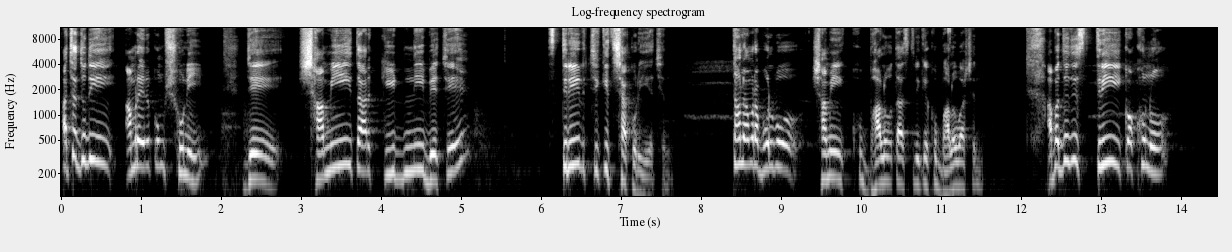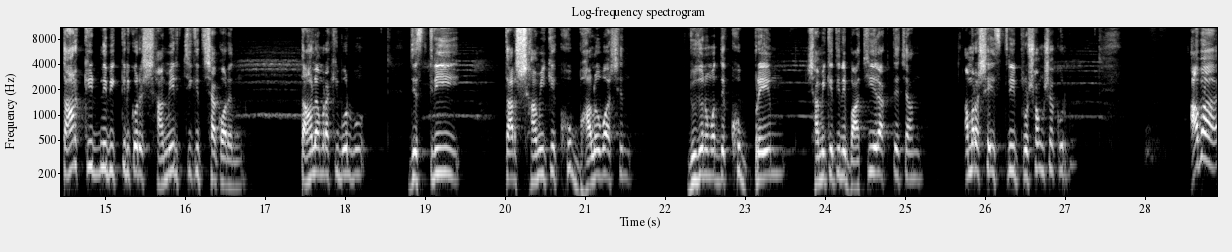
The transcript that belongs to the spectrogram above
আচ্ছা যদি আমরা এরকম শুনি যে স্বামী তার কিডনি বেচে স্ত্রীর চিকিৎসা করিয়েছেন, তাহলে আমরা বলব, স্বামী খুব ভালো, তার স্ত্রীকে খুব ভালোবাসেন। আবার যদি স্ত্রী কখনো তার কিডনি বিক্রি করে স্বামীর চিকিৎসা করেন, তাহলে আমরা কি বলব? যে স্ত্রী তার স্বামীকে খুব ভালোবাসেন, দুজনের মধ্যে খুব প্রেম, স্বামীকে তিনি বাঁচিয়ে রাখতে চান, আমরা সেই স্ত্রীর প্রশংসা করব। আবার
